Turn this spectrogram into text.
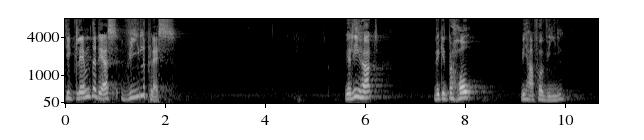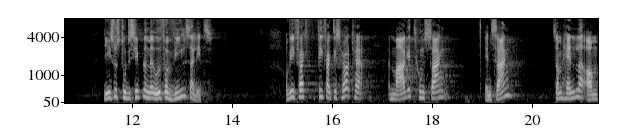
De glemte deres hvileplads. Vi har lige hørt, hvilket behov vi har for at hvile. Jesus tog disciplene med ud for at hvile sig lidt. Og vi fik faktisk hørt her, at Margit hun sang en sang, som handler om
